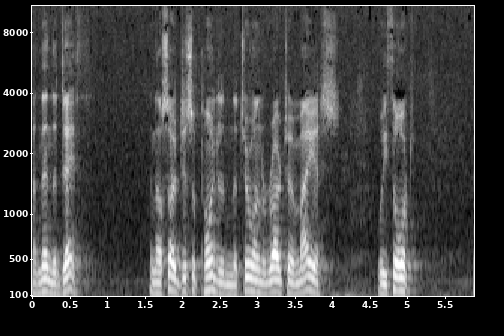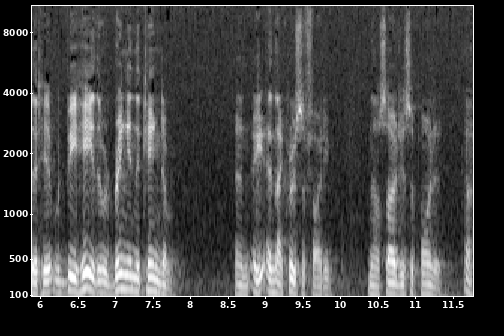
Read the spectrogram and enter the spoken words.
And then the death. And they were so disappointed, and the two on the road to Emmaus, we thought that it would be he that would bring in the kingdom. And, and they crucified him. And they were so disappointed. and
